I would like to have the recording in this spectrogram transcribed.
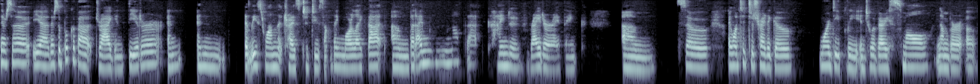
there's a yeah there's a book about drag in theater and and at least one that tries to do something more like that. Um, but I'm not that kind of writer, I think. Um, so I wanted to try to go more deeply into a very small number of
